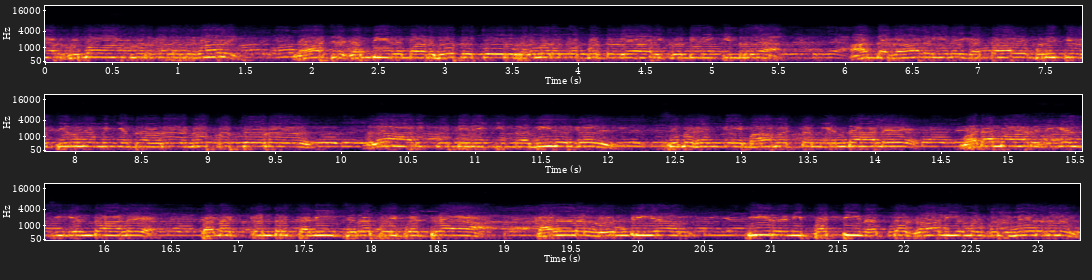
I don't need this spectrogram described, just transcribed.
ஆர் குமார் அவர்களது காலை. ராஜ கம்பீரமான தோற்றத்தோடு களமிறக்கப்பட்டு விளையாடி கொண்டிருக்கின்றது அந்த காலையினை கட்டாயம் பிடித்து திரும்பும் என்கின்ற ஒரே நோக்கத்தோடு விளையாடி கொண்டிருக்கின்ற வீரர்கள் சிவகங்கை மாவட்டம் என்றாலே வடமாறு நிகழ்ச்சி என்றாலே தனக்கென்று தனி சிறப்பை பெற்ற கள்ளல் ஒன்றியம் கீரணி பட்டி நத்த காளியம்மன் வீரர்களும்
